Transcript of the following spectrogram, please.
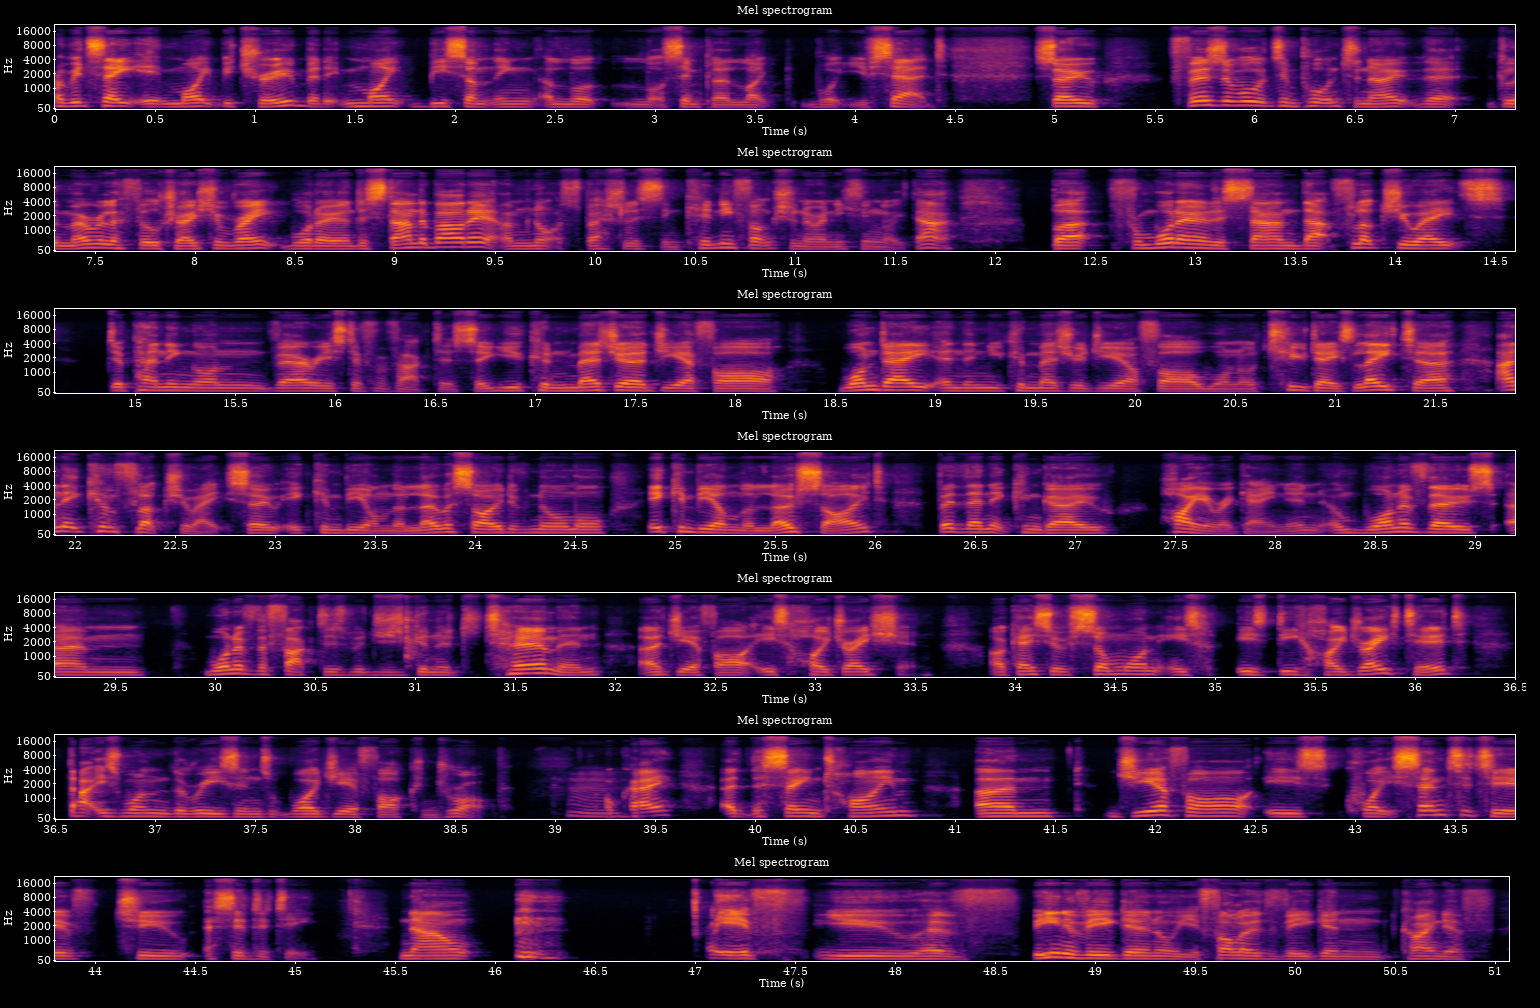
I would say it might be true, but it might be something a lot, lot simpler, like what you've said. So, first of all, it's important to note that glomerular filtration rate, what I understand about it, I'm not a specialist in kidney function or anything like that. But from what I understand, that fluctuates depending on various different factors. So, you can measure GFR one day and then you can measure GFR one or two days later, and it can fluctuate. So, it can be on the lower side of normal, it can be on the low side, but then it can go higher again. And, and one of those, um, one of the factors which is going to determine a GFR is hydration. Okay, so if someone is is dehydrated, that is one of the reasons why GFR can drop. Hmm. Okay, at the same time, um, GFR is quite sensitive to acidity. Now, if you have been a vegan or you follow the vegan kind of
